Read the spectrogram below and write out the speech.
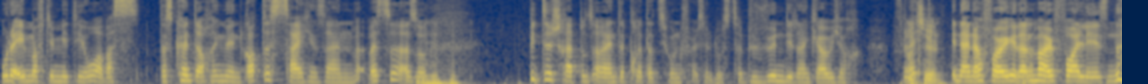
oder eben auf den Meteor. Was, das könnte auch irgendwie ein Gotteszeichen sein, weißt du? Also bitte schreibt uns eure Interpretation, falls ihr Lust habt. Wir würden die dann, glaube ich, auch vielleicht Erzählen. in einer Folge dann ja. mal vorlesen.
